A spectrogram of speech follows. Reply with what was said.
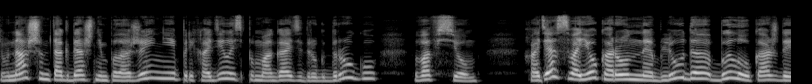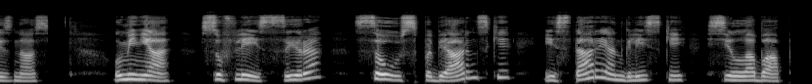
В нашем тогдашнем положении приходилось помогать друг другу во всем, хотя свое коронное блюдо было у каждой из нас. У меня суфле из сыра, соус по-биарнски и старый английский силлабаб.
